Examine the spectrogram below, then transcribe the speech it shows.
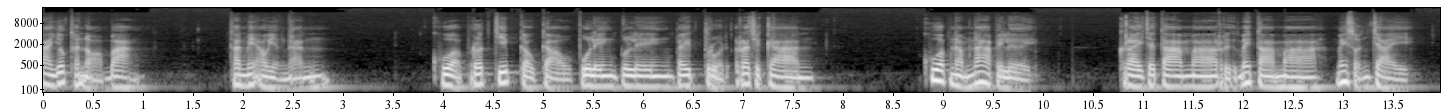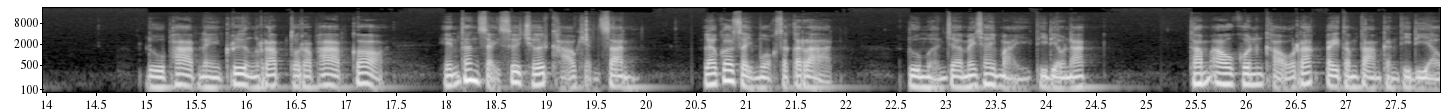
นายกถนอมบ้าง ท่านไม่เอาอย่างนั้น วบรถจิ๊บเก่าๆ ปูเลงปูเลงไปตรวจราชการ ควบนำหน้าไปเลย ใครจะตามมาหรือไม่ตามมาไม่สนใจ ดูภาพในเครื่องรับโทรภาพก็เห็นท่านใส่เสื้อเชิ้ตขาวแขนสั้น แล้วก็ใส่หมวกสักการาดดูเหมือนจะไม่ใช่ใหม่ทีเดียวนักทำเอาคนเขารักไปตามๆกันทีเดียว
